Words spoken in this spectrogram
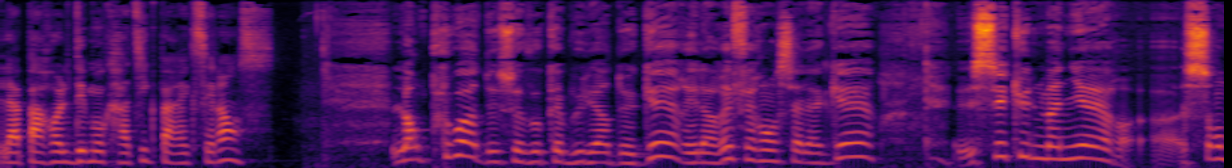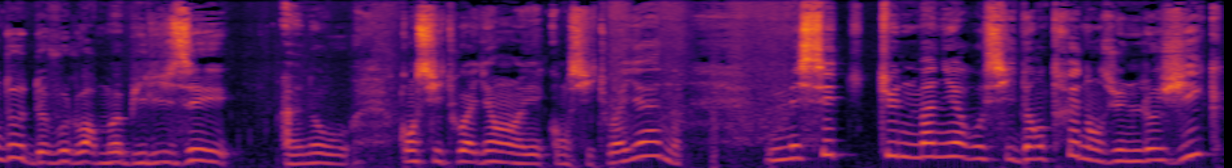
la parole démocratique par excellence. L'emploi de ce vocabulaire de guerre et la référence à la guerre, c'est une manière sans doute de vouloir mobiliser nos concitoyens et concitoyennes, mais c'est une manière aussi d'entrer dans une logique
